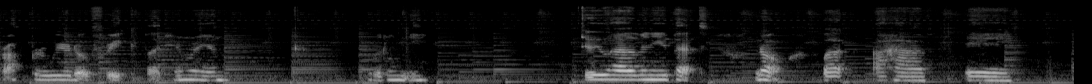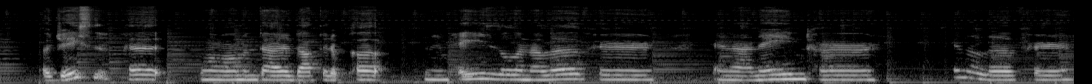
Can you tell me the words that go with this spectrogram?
proper weirdo freak, but here I am. Little me. Do you have any pets? No, but I have a adjacent pet. My mom and dad adopted a pup named Hazel, and I love her. And I named her, and I love her.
